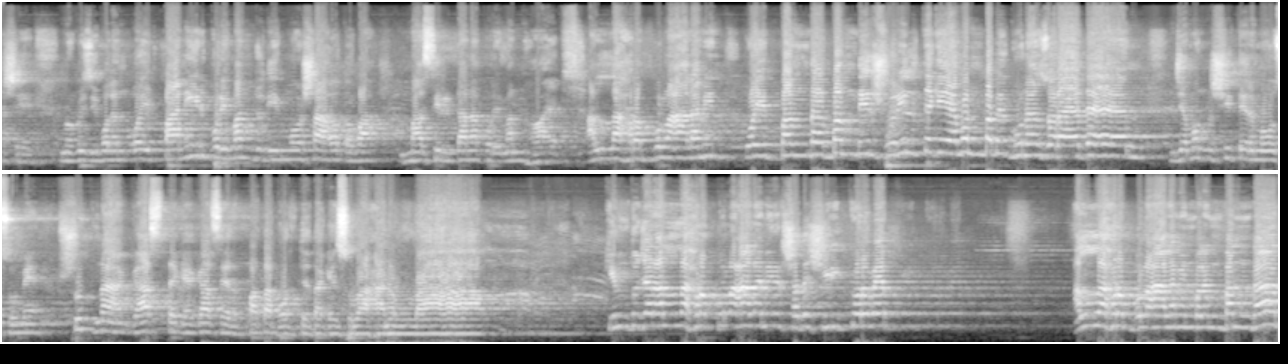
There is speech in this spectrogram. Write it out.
আসে, নবীজি বলেন, ওই পানির পরিমাণ যদি মশা অথবা মাছির দানা পরিমাণ হয়, আল্লাহ রাব্বুল আলামিন ওই বান্দা বান্দির শরীর থেকে এমন ভাবে গুনাহ জড়ায় দেন, যেমন শীতের মৌসুমে শুকনা গাছ থেকে গাছের পাতা পড়তে থাকে, সুবহানাল্লাহ। কিন্তু যারা আল্লাহ রাব্বুল আলামিনের সাথে শিরিক করবে আল্লাহ রব্বুল আলামিন বলেন, বান্দার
